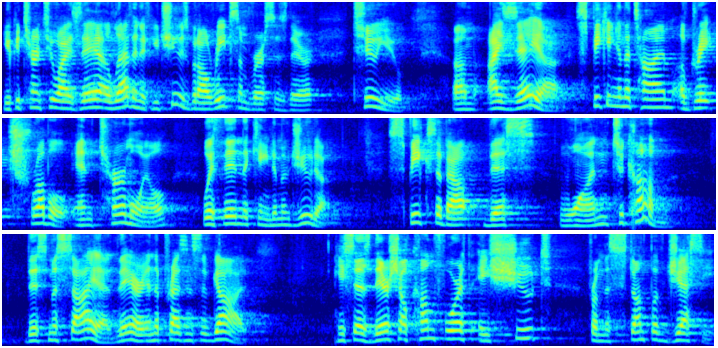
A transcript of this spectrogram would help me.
You could turn to Isaiah 11 if you choose, but I'll read some verses there to you. Um, Isaiah, speaking in the time of great trouble and turmoil within the kingdom of Judah, speaks about this one to come, this Messiah there in the presence of God. He says, There shall come forth a shoot from the stump of Jesse.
